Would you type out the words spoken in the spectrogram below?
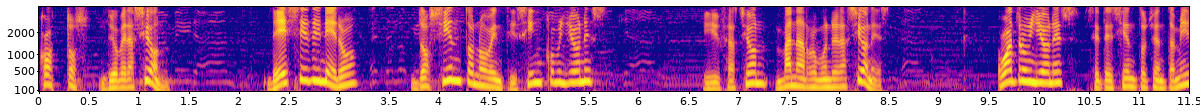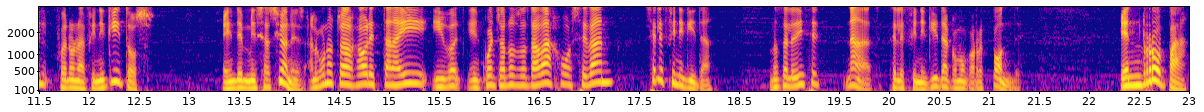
costos de operación. De ese dinero, 295 millones y inflación van a remuneraciones. 4 millones 780 mil fueron a finiquitos e indemnizaciones. Algunos trabajadores están ahí y encuentran otro trabajo, se van, se les finiquita. No se le dice nada, se le finiquita como corresponde. En ropa,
